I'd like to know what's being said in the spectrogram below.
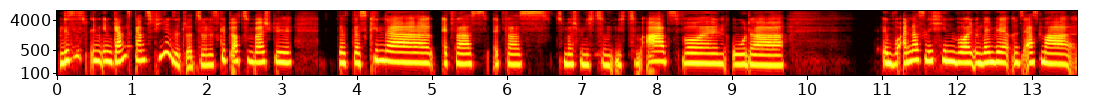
Und das ist in, in ganz, ganz vielen Situationen. Es gibt auch zum Beispiel, dass, dass Kinder etwas, etwas zum Beispiel nicht zum, nicht zum Arzt wollen oder irgendwo anders nicht hinwollen. Und wenn wir uns erstmal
